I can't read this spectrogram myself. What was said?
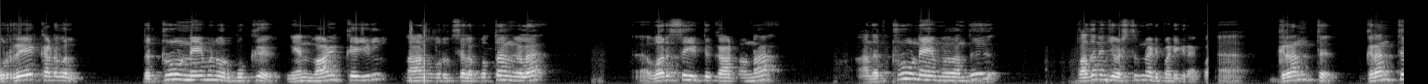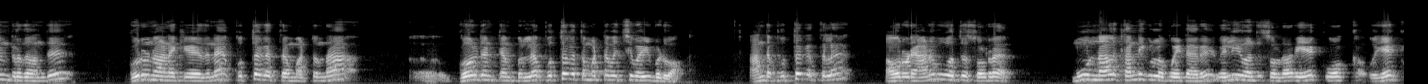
ஒரே கடவுள் த ட்ரூ நேம்னு ஒரு புக்கு என் வாழ்க்கையில் நான் ஒரு சில புத்தகங்களை வரிசையிட்டு காட்டணும்னா அந்த ட்ரூ நேம் வந்து பதினஞ்சு வருஷத்துக்கு முன்னாடி படிக்கிறேன். கிரந்த். கிரந்த்ன்றது வந்து குருநானக் எழுதின புத்தகத்தை மட்டும்தான் கோல்டன் டெம்பிளில் புத்தகத்தை மட்டும் வச்சு வழிபடுவாங்க. அந்த புத்தகத்தில் அவருடைய அனுபவத்தை சொல்கிறார் மூணு நாள் தண்ணிக்குள்ளே போயிட்டாரு. வெளியே வந்து சொல்கிறார் ஏக் ஓக் ஏக்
